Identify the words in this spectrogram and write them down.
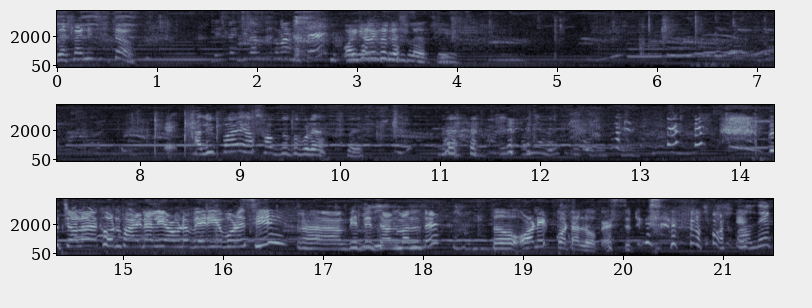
দেশলাই নিছিস তো? ওইখানে তো দেশলা আছে। খালি পায়ে আর শব্দ তো পড়ে আসছে। তো চলো এখন ফাইনালি আমরা বেরিয়ে পড়েছি বিদ্যুৎ ধান মানতে। তো অনেক কটা লোক আসছে ঠিক আছে? অনেক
